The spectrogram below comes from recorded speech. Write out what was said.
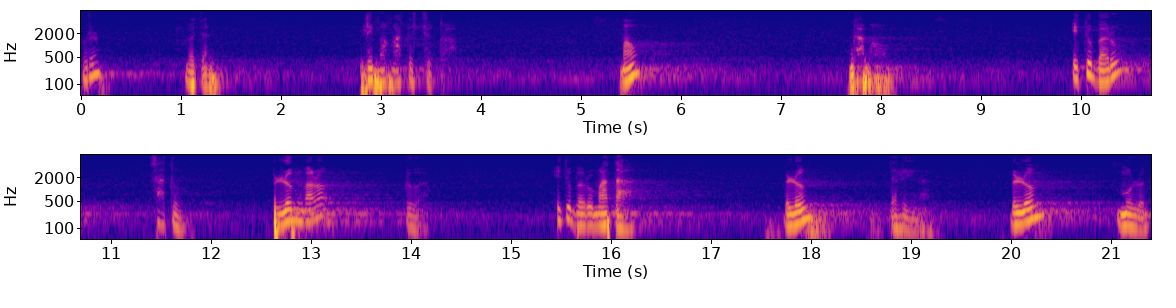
Purun? Mboten. 500 juta. Mau? Enggak mau. Itu baru satu. Belum kalau dua. Itu baru mata. Belum telinga. Belum mulut.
